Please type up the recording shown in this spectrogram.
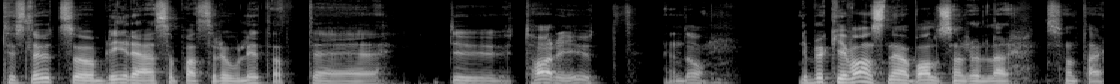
till slut så blir det här så pass roligt att eh, du tar dig ut ändå. Det brukar ju vara en snöboll som rullar. Sånt där.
